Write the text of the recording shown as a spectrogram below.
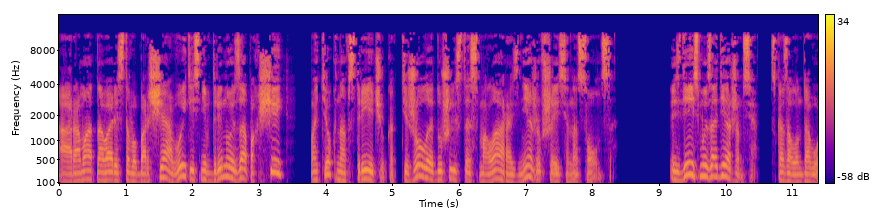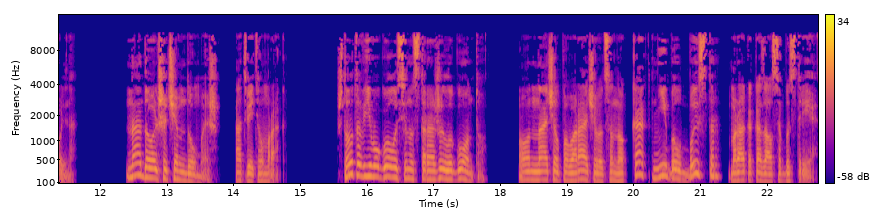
а аромат наваристого борща, вытеснив дряной запах щей, потек навстречу, как тяжелая душистая смола, разнежившаяся на солнце. «Здесь мы задержимся», — сказал он довольно. «На дольше, чем думаешь», — ответил мрак. Что-то в его голосе насторожило Гонту. Он начал поворачиваться, но как ни был быстр, мрак оказался быстрее.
